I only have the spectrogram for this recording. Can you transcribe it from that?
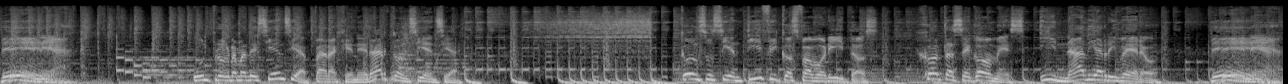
DNA. Un programa de ciencia para generar conciencia. Con sus científicos favoritos, J.C. Gómez y Nadia Rivero. DNA.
